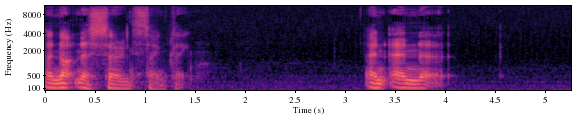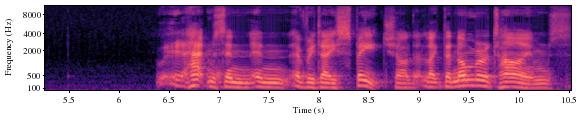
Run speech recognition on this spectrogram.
are not necessarily the same thing. And and uh, it happens in in everyday speech. Like the number of times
